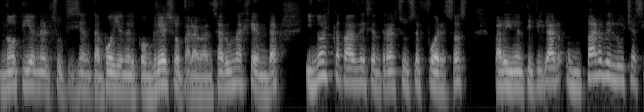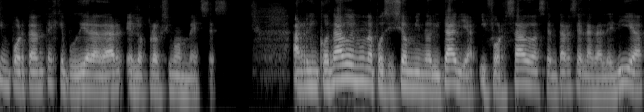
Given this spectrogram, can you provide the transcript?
no tiene el suficiente apoyo en el Congreso para avanzar una agenda y no es capaz de centrar sus esfuerzos para identificar un par de luchas importantes que pudiera dar en los próximos meses. Arrinconado en una posición minoritaria y forzado a sentarse en la galería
